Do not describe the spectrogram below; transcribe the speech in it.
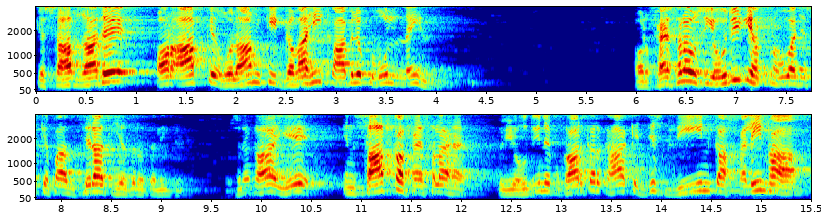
کے صاحبزادے اور آپ کے غلام کی گواہی قابل قبول نہیں ہوئی۔ اور فیصلہ اس یہودی کے حق میں ہوا جس کے پاس زرا تھی حضرت علی کی اس نے کہا، یہ انصاف کا فیصلہ ہے۔ تو یہودی نے پکار کر کہا کہ جس دین کا خلیفہ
